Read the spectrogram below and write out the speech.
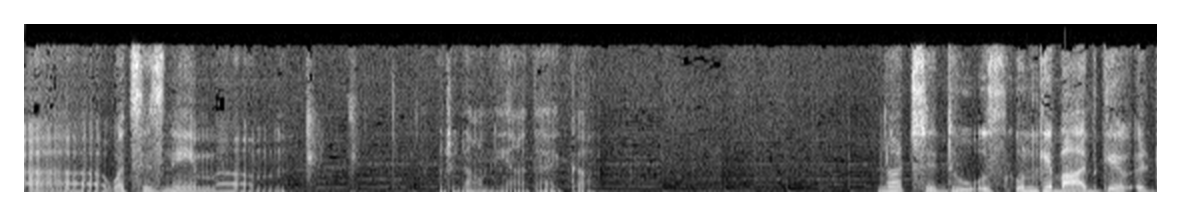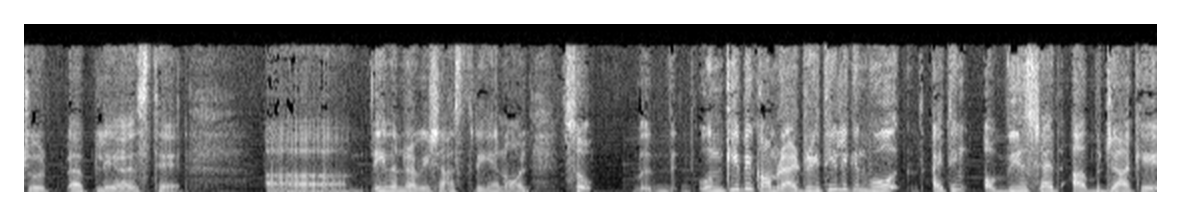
what's his name मुझे नाम नहीं आता है का नॉट सिद्धू उस, उनके बाद के जो प्लेयर्स थे even Ravi Shastri and all so उनकी भी कॉमराडरी थी, लेकिन वो आई थिंक ऑब्वियस शायद अब जाके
